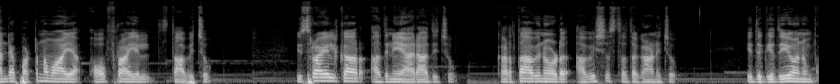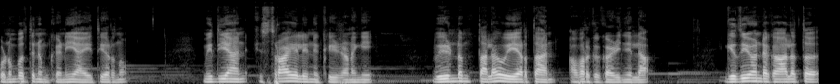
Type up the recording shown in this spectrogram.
തന്റെ പട്ടണമായ ഓഫ്രായിൽ സ്ഥാപിച്ചു. ഇസ്രായേൽക്കാർ അതിനെ ആരാധിച്ചു. കർത്താവിനോട് അവിശ്വസ്തത കാണിച്ചു. ഇത് ഗതിയോനും കുടുംബത്തിനും കെണിയായി തീർന്നു മിതിയാൻ ഇസ്രായേലിന് കീഴടങ്ങി. വീണ്ടും തല ഉയർത്താൻ അവർക്ക് കഴിഞ്ഞില്ല. ഗിതിയോന്റെ കാലത്ത്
